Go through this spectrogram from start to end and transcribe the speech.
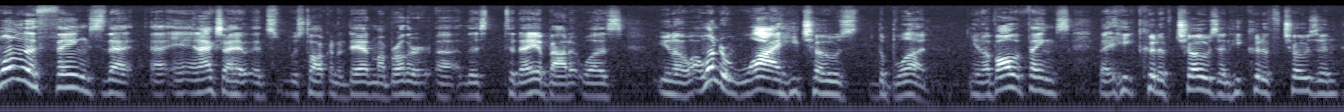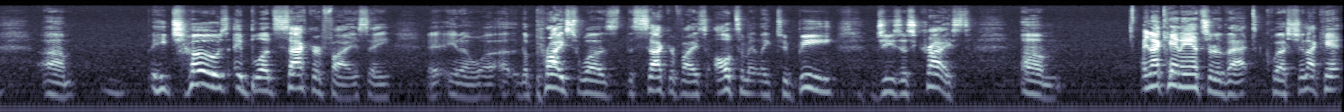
one of the things that, uh, and actually, I was talking to Dad, my brother, uh, this today about it was, you know, I wonder why he chose the blood. You know, of all the things that he could have chosen, he could have chosen, um, he chose a blood sacrifice. A, a you know, uh, the price was the sacrifice ultimately to be Jesus Christ. Um, and I can't answer that question. I can't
